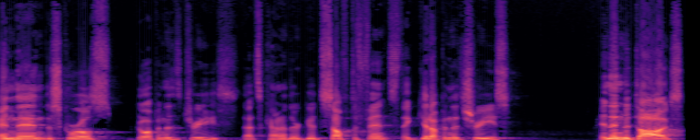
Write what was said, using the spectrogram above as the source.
And then the squirrels go up into the trees. That's kind of their good self defense. They get up in the trees, and then the dogs,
